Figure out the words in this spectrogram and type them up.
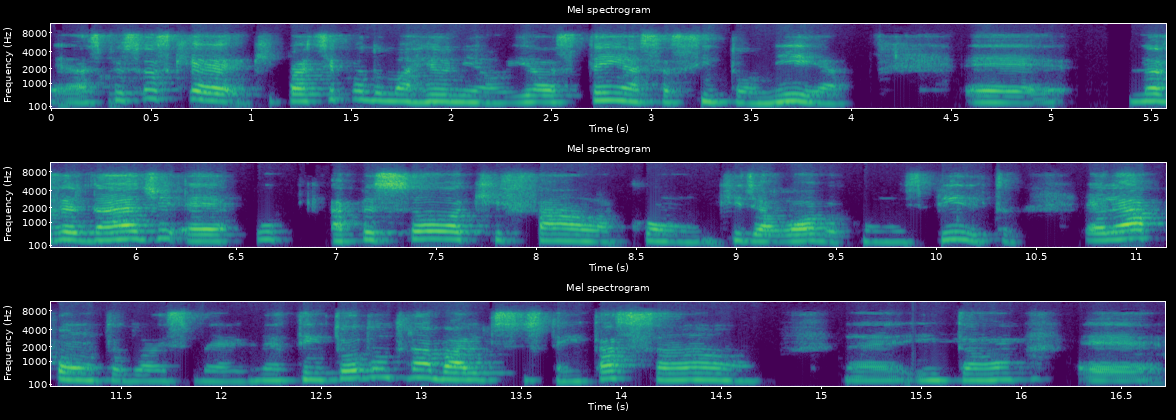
É, as pessoas que, é, que participam de uma reunião e elas têm essa sintonia, é, na verdade, é o, a pessoa que fala com, que dialoga com o espírito, ela é a ponta do iceberg, né? Tem todo um trabalho de sustentação, né? Então, é,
